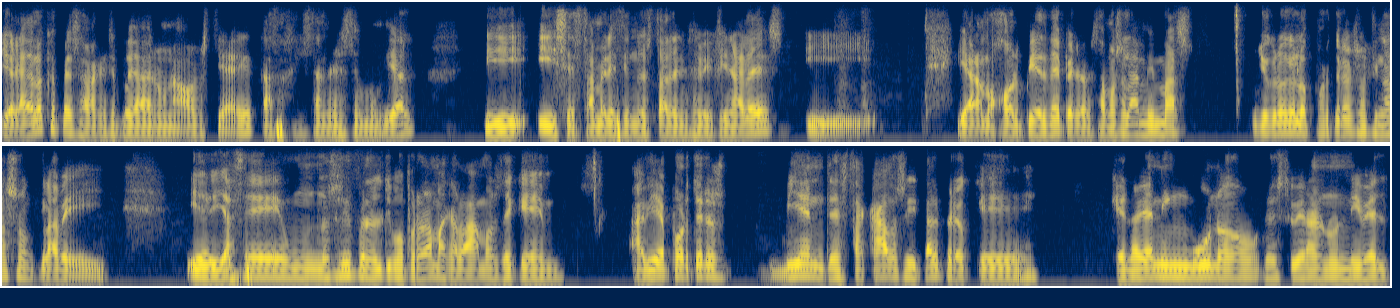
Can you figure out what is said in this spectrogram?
era de los que pensaba que se podía dar una hostia, ¿eh? Kazajistán en este mundial. Y, se está mereciendo estar en semifinales. Y, a lo mejor pierde, pero estamos en las mismas. Yo creo que los porteros al final son clave. Y, hace. No sé si fue en el último programa que hablábamos de que había porteros bien destacados y tal, pero que que no haya ninguno que estuviera en un nivel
